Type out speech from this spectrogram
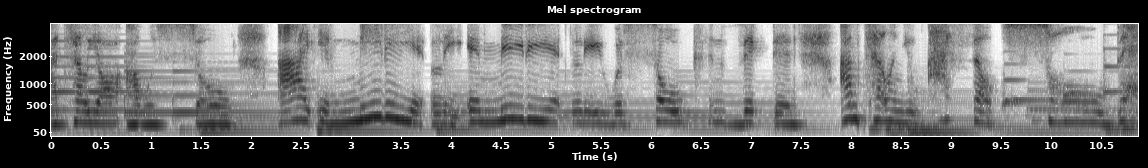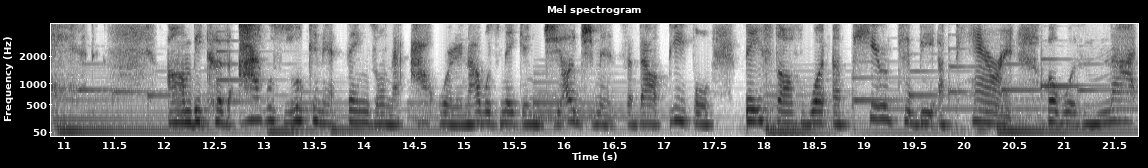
I tell y'all, I was so, I immediately, immediately was so convicted. I'm telling you, I felt so bad um, because I was looking at things on the outward and I was making judgments about people based off what appeared to be apparent but was not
